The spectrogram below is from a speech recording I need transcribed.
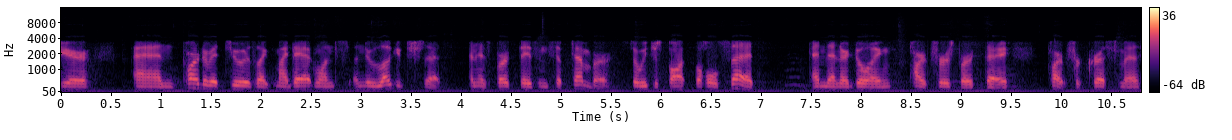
year, and part of it too is like my dad wants a new luggage set, and his birthday's in September, so we just bought the whole set, and then are doing part for his birthday, part for Christmas,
